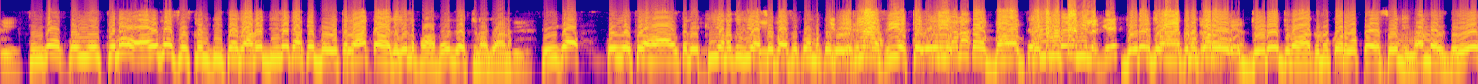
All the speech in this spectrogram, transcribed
ਜੀ। ਠੀਕ ਆ ਕੋਈ ਇੱਥੇ ਨਾ ਇਹੋ ਜਿਹਾ ਸਿਸਟਮ ਕੀਤਾ ਜਾਵੇ ਜਿਹਦੇ ਕਰਕੇ ਬੋਤਲਾਂ ਕਾਗਜ਼ ਲਿਫਾਫੇ ਵਿੱਚ ਨਾ ਜਾਣ। ਠੀਕ ਆ ਕੋਈ ਇੱਥੇ ਹਾਲਤ ਵੇਖੀ ਆ ਨਾ ਤੁਸੀਂ ਆਸੇ ਪਾਸੇ ਘੁੰਮ ਕੇ ਦੇਖ ਲਿਆ। ਸੀ ਇੱਥੇ ਕੋਈ ਬਾ- ਫੁੱਲ ਬੂਟੇ ਨਹੀਂ ਲੱਗੇ। ਜਿਹੜੇ ਜਵਾਕ ਨੂੰ ਘਰੋਂ ਜਿਹੜੇ ਜਵਾਕ ਨੂੰ ਘਰੋਂ ਪੈਸੇ ਨਹੀਂ ਨਾ ਮਿਲਦੇ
